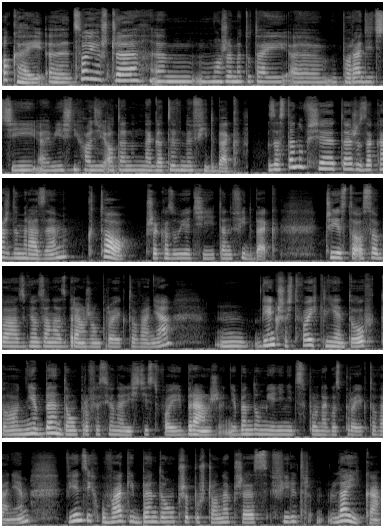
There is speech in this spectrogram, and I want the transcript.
Okej, okay. E, co jeszcze możemy tutaj e, poradzić Ci, jeśli chodzi o ten negatywny feedback? Zastanów się też za każdym razem, kto przekazuje Ci ten feedback. Czy jest to osoba związana z branżą projektowania, większość Twoich klientów to nie będą profesjonaliści z Twojej branży, nie będą mieli nic wspólnego z projektowaniem, więc ich uwagi będą przepuszczone przez filtr laika.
